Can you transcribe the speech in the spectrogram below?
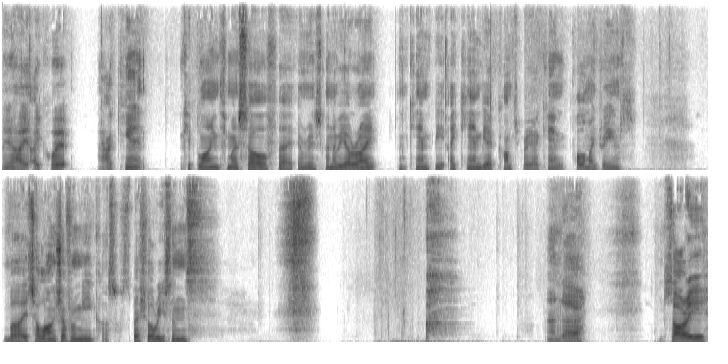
yeah, I, I quit. I can't keep lying to myself that everything's gonna be alright. I can't be I can be a content I can't follow my dreams. But it's a long shot for me because of special reasons and uh, I'm sorry,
